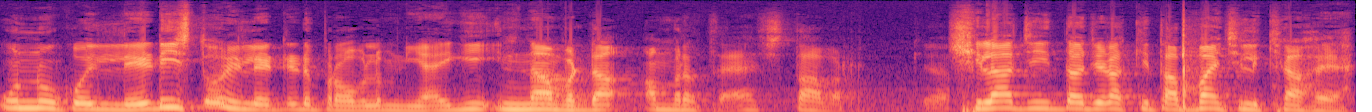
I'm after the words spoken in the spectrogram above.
ਉਹਨੂੰ ਕੋਈ ਲੇਡੀਜ਼ ਤੋਂ ਰਿਲੇਟਡ ਪ੍ਰੋਬਲਮ ਨਹੀਂ ਆਏਗੀ। ਇੰਨਾ ਵੱਡਾ ਅੰਮ੍ਰਿਤ ਹੈ ਸ਼ਤਾਵਰ। ਸ਼ਿਲਾਜੀਤ ਦਾ ਜਿਹੜਾ ਕਿਤਾਬਾਂ 'ਚ ਲਿਖਿਆ ਹੋਇਆ ਹੈ,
